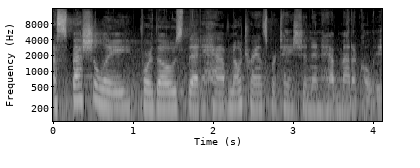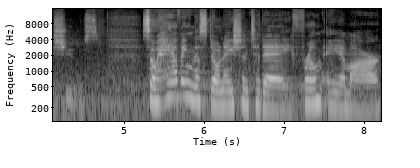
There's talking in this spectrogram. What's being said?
especially for those that have no transportation and have medical issues. So having this donation today from AMR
